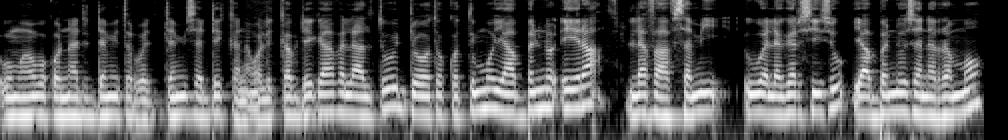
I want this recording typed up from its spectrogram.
uumama boqonnaa 27-28 kana walitti qabdee gaafa laaltu iddoo tokkotti immoo yaabbannoo dheeraa lafaaf samii wal agarsiisu. Yaabbannoo sanarra immoo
